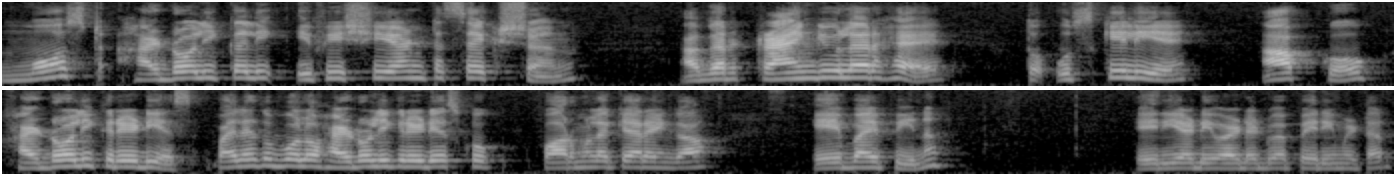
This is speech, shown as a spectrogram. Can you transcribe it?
most hydraulically efficient section अगर ट्रायंगुलर है तो उसके लिए आपको हाइड्रोलिक रेडियस पहले तो बोलो हाइड्रोलिक रेडियस को फॉर्मूला क्या रहेगा? ए बाई पी ना? Area divided by perimeter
